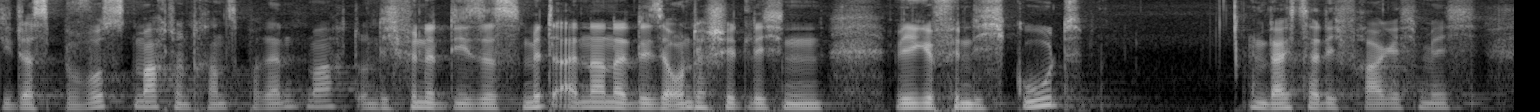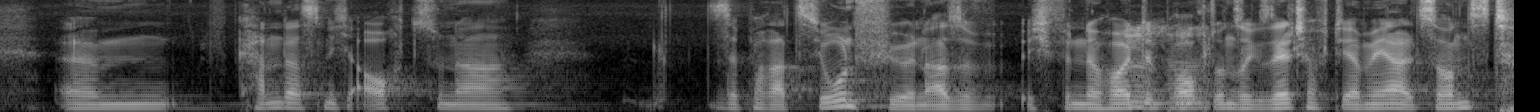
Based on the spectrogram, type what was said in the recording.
die das bewusst macht und transparent macht. Und ich finde dieses Miteinander dieser unterschiedlichen Wege finde ich gut. Und gleichzeitig frage ich mich, ähm, kann das nicht auch zu einer Separation führen? Also ich finde, heute Mhm. braucht unsere Gesellschaft ja mehr als sonst,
